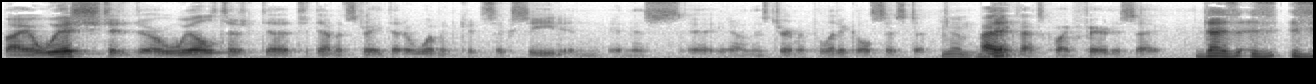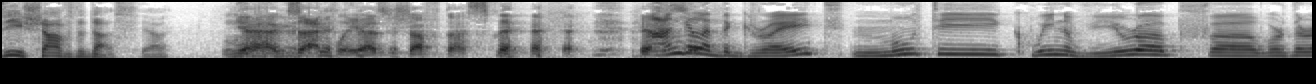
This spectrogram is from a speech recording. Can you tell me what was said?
by a wish to, or will to, to, to demonstrate that a woman could succeed in in this uh, you know in this German political system. I that- think that's quite fair to say. Das sie schafft das, yeah. Yeah, exactly. As schafft das. Yes. Angela the Great, Mutti, Queen of Europe. Uh, were there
